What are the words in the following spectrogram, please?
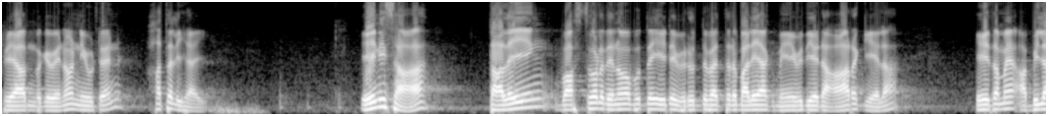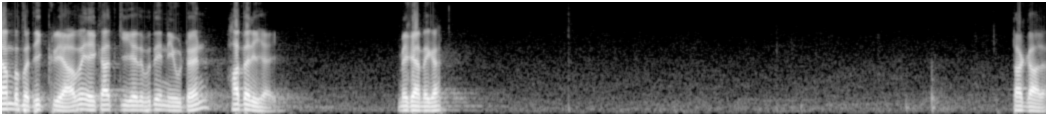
ක්‍රියාත්මක වෙනවා නිව්ටන් 40යි. ඒ නිසා තලයෙන් වස්තුවට දෙනවා පුතේ ඊට විරුද්ධ පැත්තට බලයක් මේ විදිහට R කියලා ඒ තමයි අභිලම්බ ප්‍රතික්‍රියාව. ඒකත් කීයද පුතේ නිව්ටන් 40යි. මේක ඇඳගන්න. තගාල.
